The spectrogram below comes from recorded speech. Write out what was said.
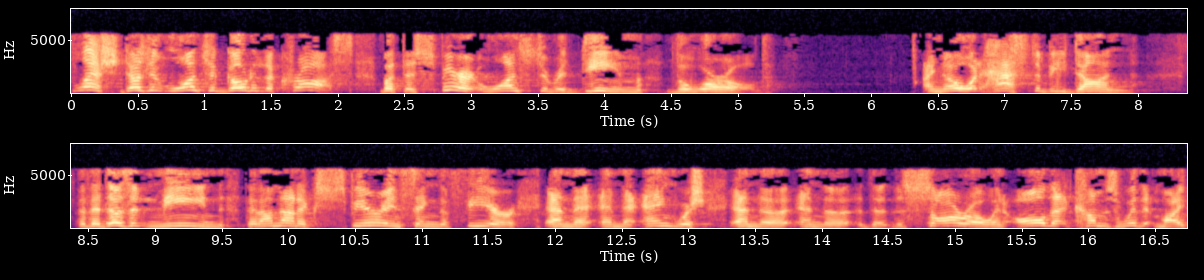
flesh doesn't want to go to the cross, but the Spirit wants to redeem the world. I know what has to be done. But that doesn't mean that I'm not experiencing the fear and the, and the anguish and, the, and the, the, the sorrow and all that comes with it. My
